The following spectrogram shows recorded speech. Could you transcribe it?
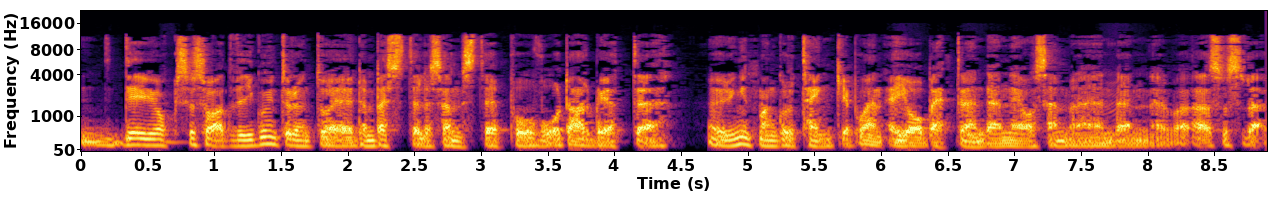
Det- är ju också så att vi går inte runt och är den bästa eller sämsta på vårt arbete. Det är inget man går och tänker på än. Är jag bättre än den? Är jag sämre än den? Alltså sådär.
